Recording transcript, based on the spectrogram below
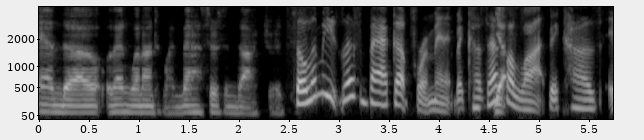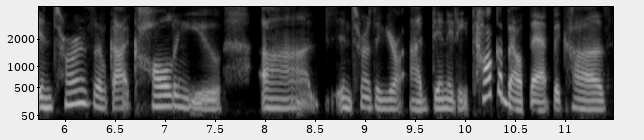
and uh, then went on to my master's and doctorate. So let me let's back up for a minute because that's yeah. a lot. Because in terms of God calling you, uh, in terms of your identity, talk about that because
